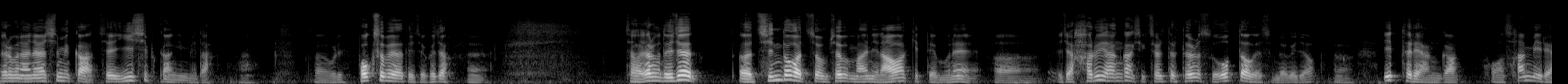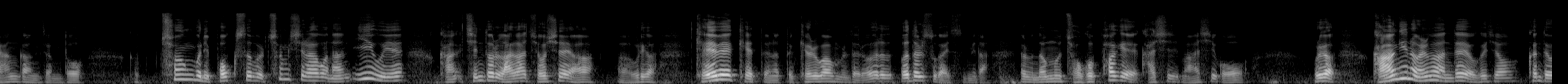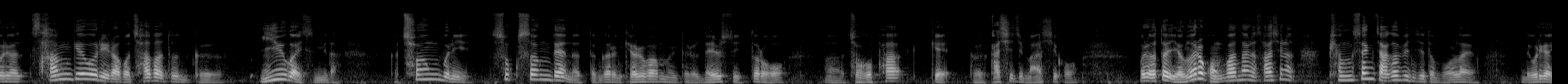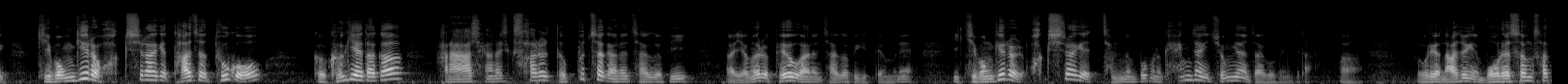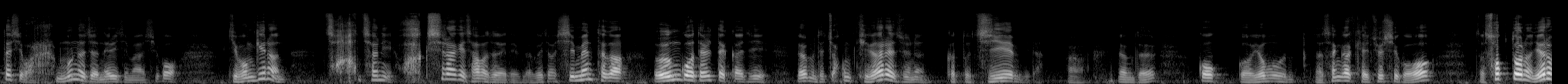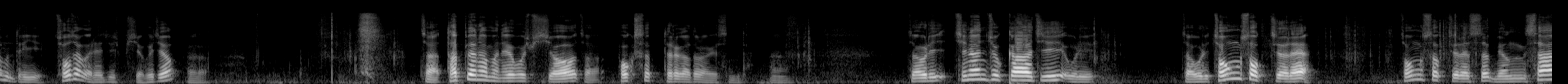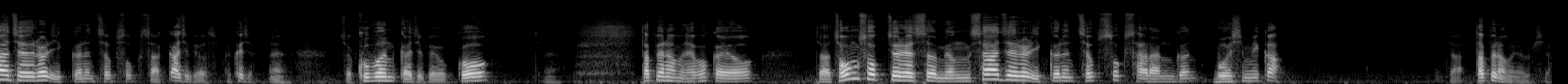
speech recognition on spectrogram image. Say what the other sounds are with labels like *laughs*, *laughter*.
여러분 안녕하십니까? 제 20강입니다. 어. 자 우리 복습해야 되죠. 그죠? 예. 자 여러분들 이제 어, 진도가 좀 제법 많이 나왔기 때문에 어, 이제 하루에 한 강씩 절대 들을 수 없다고 했습니다. 그죠? 어, 이틀에 한 강 혹은 3일에 한 강 정도 그 충분히 복습을 충실하고 난 이후에 강, 진도를 나가 주셔야 어, 우리가 계획했던 어떤 결과물들을 얻을 수가 있습니다. 여러분 너무 조급하게 가시지 마시고 우리가 강의는 얼마 안 돼요. 그죠? 근데 우리가 3개월이라고 잡아둔 그 이유가 있습니다. 그 충분히 숙성된 어떤 그런 결과물들을 낼 수 있도록 어, 조급하게 그 가시지 마시고 우리 어떤 영어를 공부한다는 사실은 평생 작업인지도 몰라요. 근데 우리가 기본기를 확실하게 다져두고 그 거기에다가 하나씩 하나씩 살을 덧붙여가는 작업이 아, 영어를 배워가는 작업이기 때문에 이 기본기를 확실하게 잡는 부분은 굉장히 중요한 작업입니다. 아, 우리가 나중에 모래성 샀듯이 무너져 내리지 마시고 기본기는 천천히 확실하게 잡아줘야 됩니다. 그죠? 시멘트가 응고될 때까지 여러분들 조금 기다려주는 것도 지혜입니다. 아, 여러분들 꼭이 그 부분 생각해 주시고 속도는 여러분들이 조정을 해 주십시오. 그죠? 어. 자, 답변 한번 해 보십시오. 자, 복습 들어가도록 하겠습니다. 어. 자, 우리 지난주까지 우리 자, 우리 종속절에 종속절에서 명사절을 이끄는 접속사까지 배웠습니다. 그죠? 예. 자, 9번까지 배웠고 자, 답변 한번 해 볼까요? 자, 종속절에서 명사절을 이끄는 접속사란 건 무엇입니까? 자, 답변 한번 해 봅시다.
